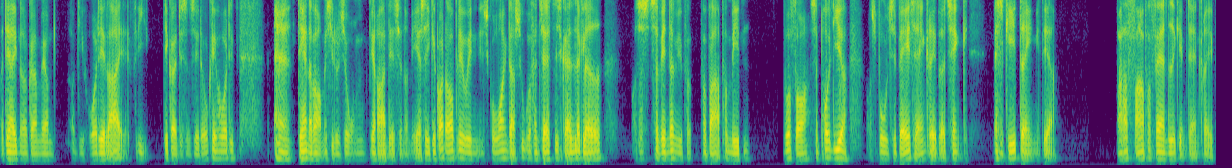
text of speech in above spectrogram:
Og det har ikke noget at gøre med, om, om de er hurtige eller ej, fordi det gør de sådan set okay hurtigt. Det handler bare om, at situationen bliver rettet til noget mere. Så I kan godt opleve en, en scoring, der er super fantastisk, og alle er glade, og så, så venter vi på, på var på midten. Hvorfor? Så prøv lige at, at spole tilbage til angrebet og tænk, hvad skete der egentlig der? Var der far på færden ned igennem det angreb?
